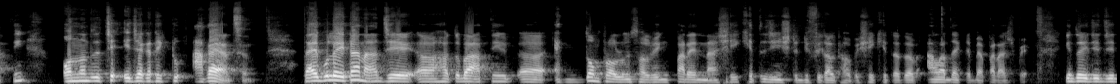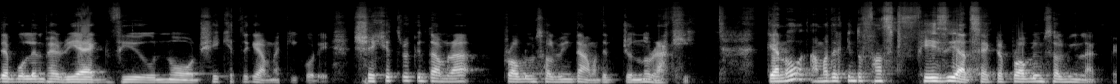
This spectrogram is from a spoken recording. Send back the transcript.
আপনি অন্যদের চেয়ে এই জায়গাটা একটু আগায় আছেন তাই বলে এটা না যে হয়তোবা আপনি একদম প্রবলেম সলভিং পারেন না, সেই ক্ষেত্রে জিনিসটা ডিফিকাল্ট হবে, সেই ক্ষেত্রে তো আলাদা একটা ব্যাপার আসবে। কিন্তু এই যে যেটা বললেন ভাই রিয়াক্ট ভিউ নোট সেই ক্ষেত্রে আমরা কি করি? সেক্ষেত্রেও কিন্তু আমরা প্রবলেম সলভিংটা আমাদের জন্য রাখি। কেন? আমাদের কিন্তু ফার্স্ট ফেজই আছে একটা প্রবলেম সলভিং লাগবে,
